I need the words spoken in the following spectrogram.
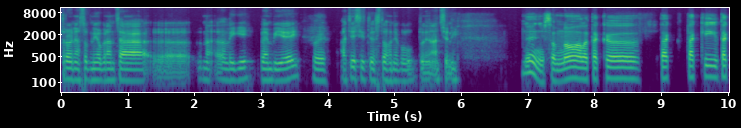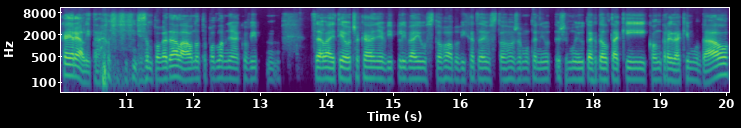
trojnásobný obranca uh, na, ligy v NBA Hej. a tiež si z toho nebol úplne nadšený. Nie, nie som, no, ale tak, uh, tak taký, taká je realita, by som povedal a ono to podľa mňa ako vy, celé aj tie očakávania vyplývajú z toho alebo vychádzajú z toho, že mu, ten, že mu Utah dal taký kontrakt, aký mu dal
